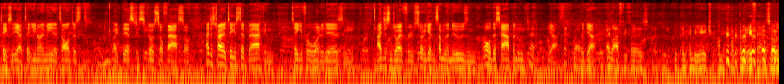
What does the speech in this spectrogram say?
takes it. Yeah, ta you know what I mean. It's all just like this. Just goes so fast. So I just try to take a step back and take it for what it is, and I just enjoy it for sort of getting some of the news and oh, this happened. Yeah. Yeah. Well, But yeah. I laugh because uh, I'm NBA, I'm an NBA fan, so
